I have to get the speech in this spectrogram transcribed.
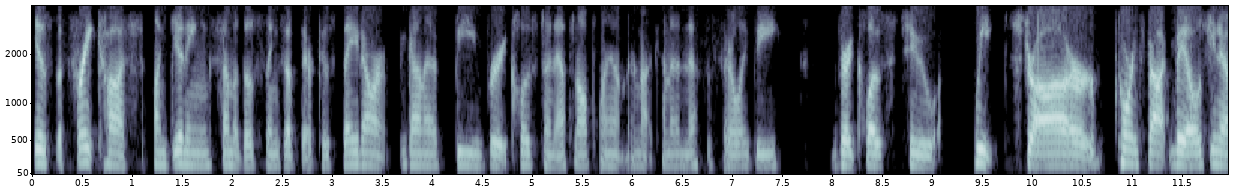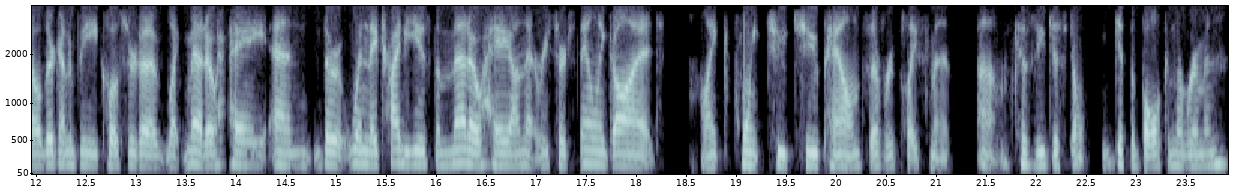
is the freight costs on getting some of those things up there because they aren't going to be very close to an ethanol plant. They're not going to necessarily be very close to wheat straw or corn stalk bales. You know, they're going to be closer to like meadow hay. And when they tried to use the meadow hay on that research, they only got like 0.22 pounds of replacement because um, you just don't get the bulk in the rumen.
